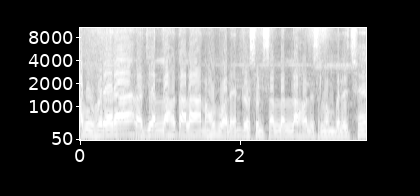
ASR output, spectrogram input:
আবু হরেরা রাজি আল্লাহ তালা আনহু বলেন, রসুল সাল্লাহ সাল্লাম বলেছেন,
